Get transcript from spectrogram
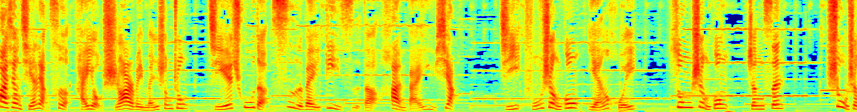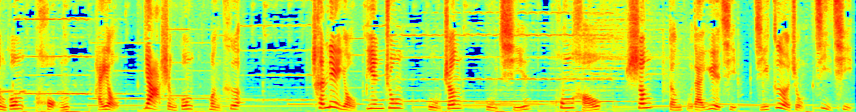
画像前两侧还有十二位门生中杰出的四位弟子的汉白玉像，即福圣公颜回、宗圣公曾参、树圣公孔，还有。亚圣公孟轲，陈列有编钟、古筝、古琴、箜篌、笙等古代乐器及各种祭器。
